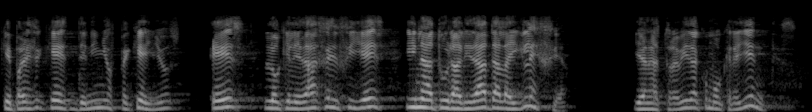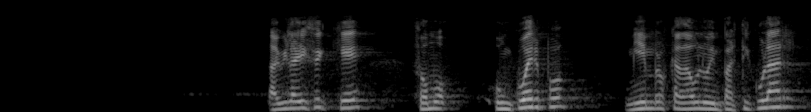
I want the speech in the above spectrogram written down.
que parece que es de niños pequeños, es lo que le da sencillez y naturalidad a la iglesia y a nuestra vida como creyentes. La Biblia dice que somos un cuerpo, miembros cada uno en particular,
